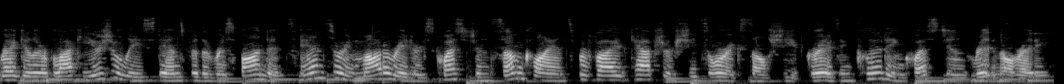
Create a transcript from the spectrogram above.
Regular black usually stands for the respondents answering moderators' questions. Some clients provide capture sheets or Excel sheet grids including questions written already.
